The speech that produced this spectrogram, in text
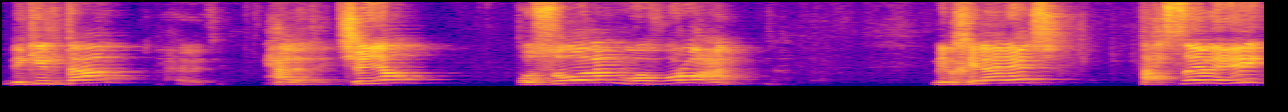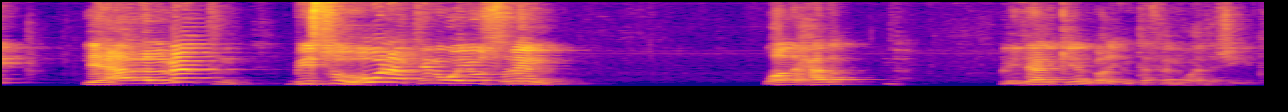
بكلتا الحالتين حالتين شيء أصولا وفروعا. من خلال إيش؟ تحصيله لهذا المتن بسهولة ويسر. واضح هذا؟ لذلك ينبغي أن تفهموا هذا جيدا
